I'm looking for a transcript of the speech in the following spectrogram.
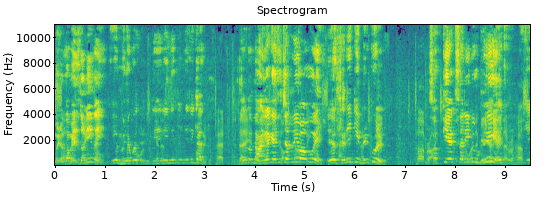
मैडम का मेल तो नहीं कहीं ये मेरे को ये ये ये क्या टांगे कैसे चल रही है बाबू एक शरीर की बिल्कुल सबकी एक शरीर की उठ रही है। ये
